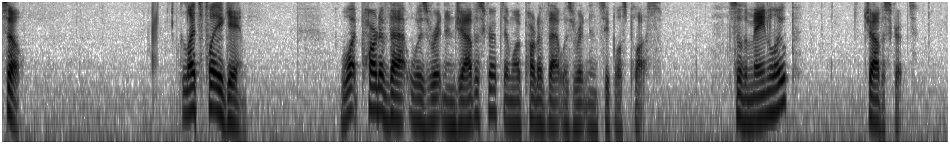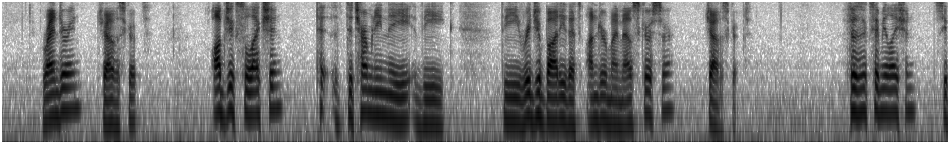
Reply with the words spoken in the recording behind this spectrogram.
So let's play a game. What part of that was written in JavaScript and what part of that was written in C++? So the main loop, JavaScript. Rendering, JavaScript. Object selection, determining the, the, the rigid body that's under my mouse cursor, JavaScript. Physics simulation, C++.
